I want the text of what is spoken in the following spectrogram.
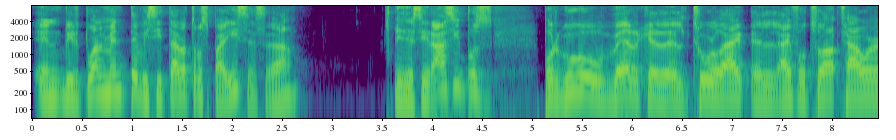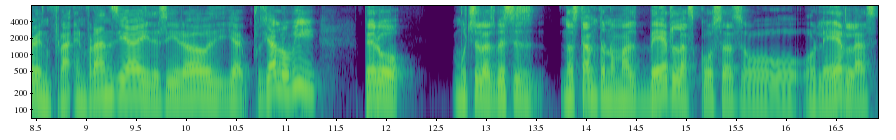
en virtualmente visitar otros países, ¿verdad? Y decir, ah, sí, pues por Google ver que el tour, el Eiffel Tow- Tower en, en Francia y decir, oh, ya, pues ya lo vi. Pero muchas de las veces no es tanto nomás ver las cosas o, o- o leerlas,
